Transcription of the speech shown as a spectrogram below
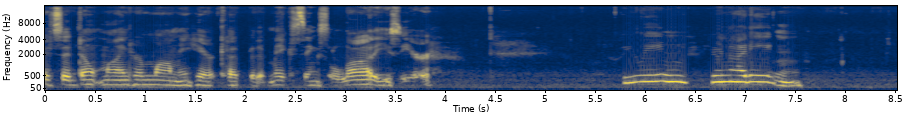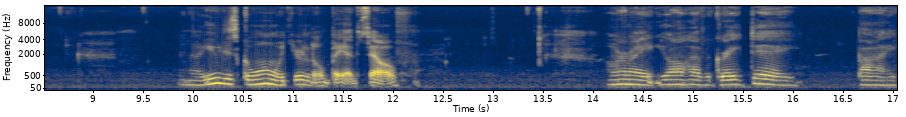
I said don't mind her mommy haircut, but it makes things a lot easier. Are you eating? You're not eating. Now you just go on with your little bad self. All right, you all have a great day. Bye.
